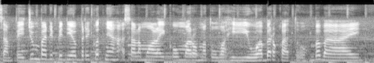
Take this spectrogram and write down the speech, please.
Sampai jumpa di video berikutnya. Assalamualaikum warahmatullahi wabarakatuh. Bye bye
